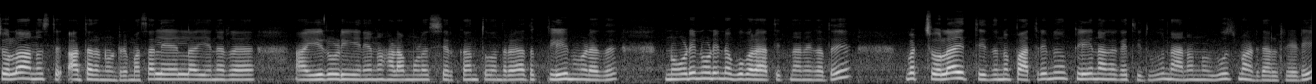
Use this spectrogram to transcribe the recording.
ಚಲೋ ಅನ್ನಿಸ್ತು ಆ ಥರ ನೋಡಿರಿ. ಮಸಾಲೆ ಎಲ್ಲ ಏನಾರ ಈರುಳ್ಳಿ ಏನೇನೋ ಹಳ ಮುಳ ಸೇರ್ಕಂತು ಅಂದ್ರೆ ಅದು ಕ್ಲೀನ್ ಮಾಡೋದು. ನೋಡಿ ನೋಡಿ ನಗು ಬರತ್ತಿತ್ತು ನನಗೆ ಅದು ಬಟ್ ಚಲೋ ಐತಿ, ಇದನ್ನು ಪಾತ್ರೆನೂ ಕ್ಲೀನ್ ಆಗಾಕತ್ತಿದ್ವು ನಾನು ಯೂಸ್ ಮಾಡಿದೆ ಆಲ್ರೆಡಿ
